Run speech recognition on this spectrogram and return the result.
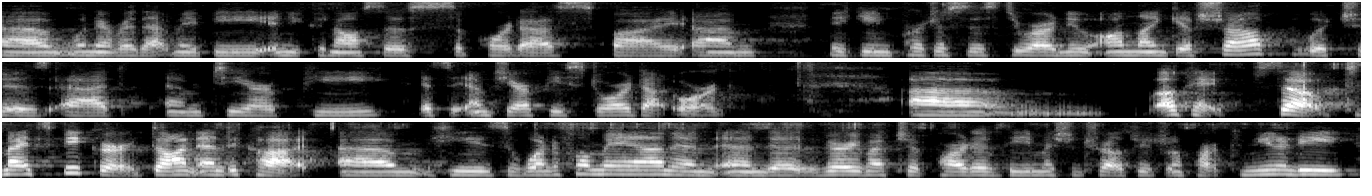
um, whenever that may be. And you can also support us by um, making purchases through our new online gift shop, which is at MTRP, it's the mtrpstore.org. Um, okay, so tonight's speaker, Don Endicott. Um, he's a wonderful man and, and uh, very much a part of the Mission Trails Regional Park community.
